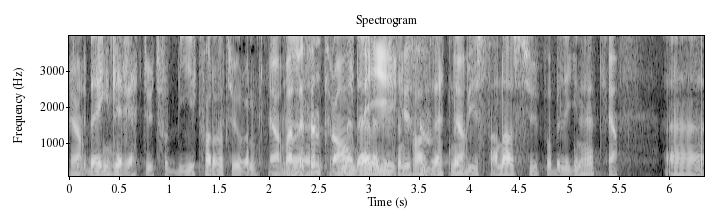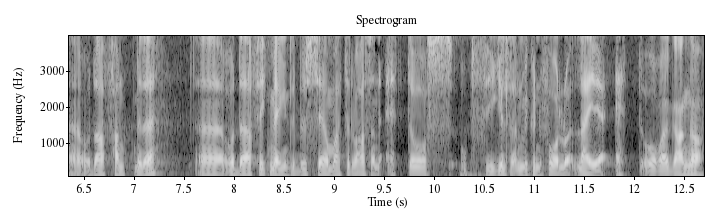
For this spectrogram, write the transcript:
Ja. Det er egentlig rett ut forbi Kvadraturen. Ja, veldig Eh, sentralt Men det er veldig i sentralt, rett ja. Bystranda, superbeliggenhet. Ja. Uh, og da fant vi det. Uh, og der fikk vi egentlig beskjed om at det var sånn ett års oppsigelse, eller vi kunne få leie ett år av gangen.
